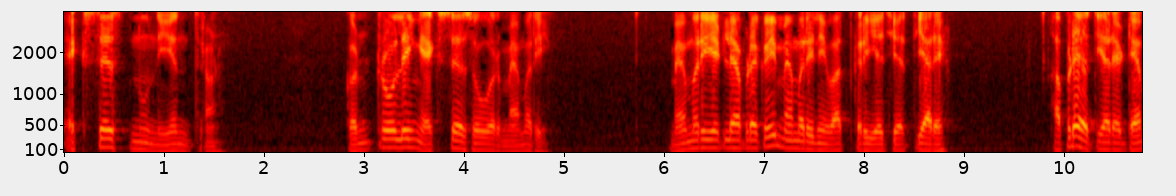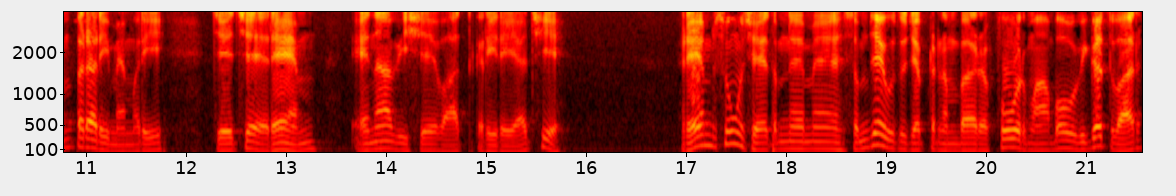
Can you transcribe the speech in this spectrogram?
એક્સેસનું નિયંત્રણ. Controlling access over memory. Memory એટલે આપણે કઈ મેમરીની વાત કરીએ છીએ અત્યારે? આપણે અત્યારે ટેમ્પરરી મેમરી જે છે રેમ એના વિશે વાત કરી રહ્યા છીએ. રેમ શું છે? તમને મેં સમજાવ્યું હતું ચેપ્ટર નંબર ફોરમાં બહુ વિગતવાર.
